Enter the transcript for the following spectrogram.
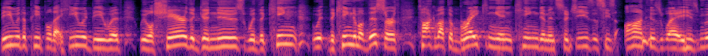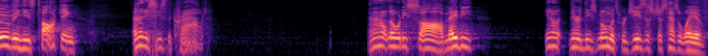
be with the people that he would be with. We will share the good news with the king, with the kingdom of this earth, talk about the breaking in kingdom. And so Jesus, he's on his way. He's moving. He's talking. And then he sees the crowd. And I don't know what he saw. Maybe, you know, there are these moments where Jesus just has a way of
